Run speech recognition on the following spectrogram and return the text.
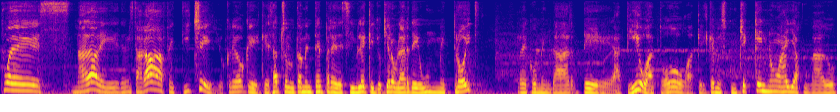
Pues nada, de, mi saga fetiche, yo creo que, es absolutamente predecible que yo quiero hablar de un Metroid, recomendarte a ti o a todo aquel que me escuche que no haya jugado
